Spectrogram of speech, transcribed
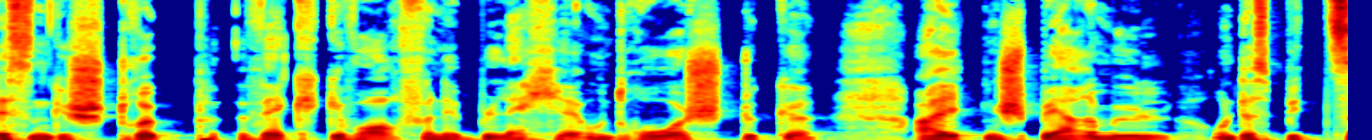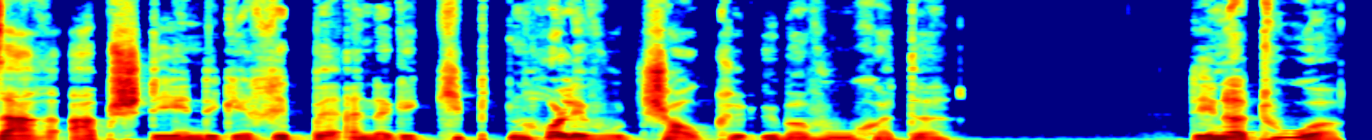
dessen Gestrüpp weggeworfene Bleche und Rohrstücke, alten Sperrmüll und das bizarr abstehende Gerippe einer gekippten Hollywood-Schaukel überwucherte. Die Natur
